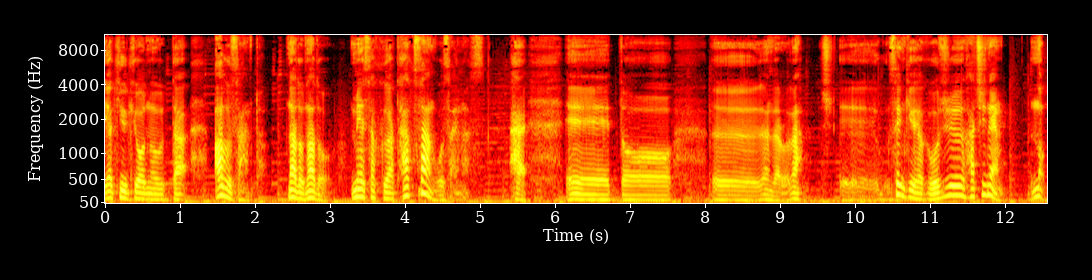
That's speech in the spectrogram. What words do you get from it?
野球教の歌、アブさんと、などなど、名作がたくさんございます。はい。えー、っと、うーなんだろうな、えー1958年の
